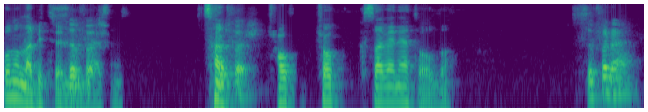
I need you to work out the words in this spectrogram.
Bununla bitirelim Sıfır. dersiniz. Sıfır. Çok çok kısa ve net oldu. Sıfıra.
